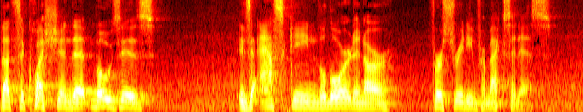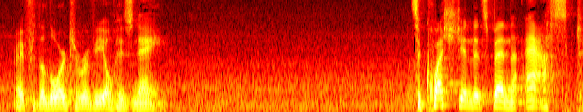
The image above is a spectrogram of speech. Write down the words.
That's the question that Moses is asking the Lord in our first reading from Exodus, right? For the Lord to reveal his name. It's a question that's been asked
